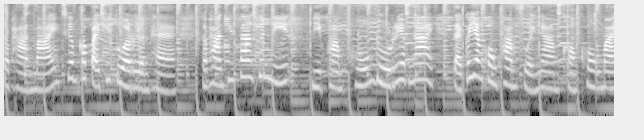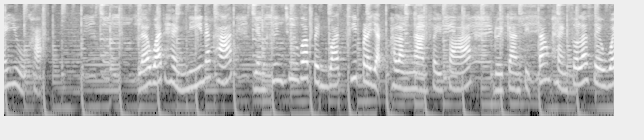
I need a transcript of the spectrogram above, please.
สะพานไม้เชื่อมเข้าไปที่ตัวเรือนแพสะพานที่สร้างขึ้นนี้มีความโค้งดูเรียบง่าย แต่ก็ยังคงความสวยงามของโครงไม้อยู่ค่ะ และวัดแห่งนี้นะคะ ยังขึ้นชื่อว่าเป็นวัดที่ประหยัดพลังงานไฟฟ้า โดยการติดตั้งแผงโซลาร์เซลล์ไว้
